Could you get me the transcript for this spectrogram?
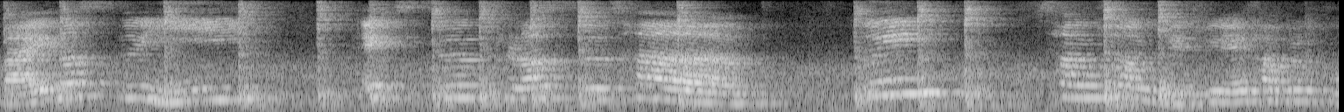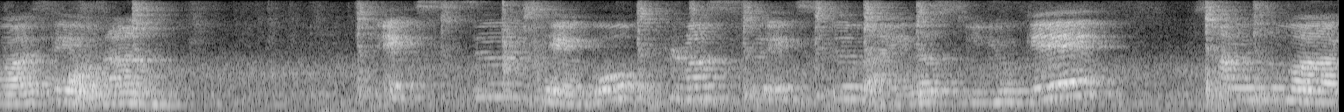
마이너스 2, x 플러스 3의 상수한 개수의 합을 구하세요랑 x 제곱 플러스 x 마이너스 6의 상수와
